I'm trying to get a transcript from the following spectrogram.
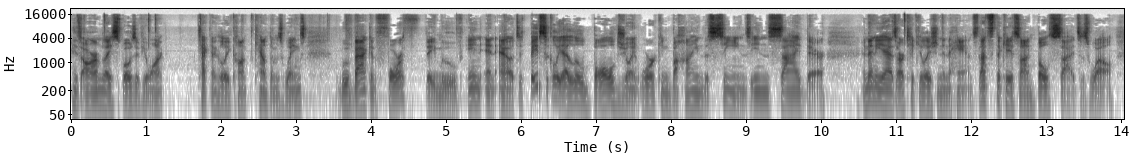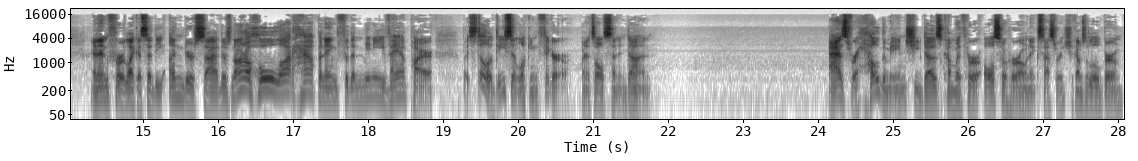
his arms, I suppose, if you want, technically count them as wings, move back and forth. They move in and out. It's basically a little ball joint working behind the scenes inside there. And then he has articulation in the hands. That's the case on both sides as well. And then for, like I said, the underside, there's not a whole lot happening for the mini vampire, but still a decent looking figure when it's all said and done. As for Helgamine, she does come with her also her own accessory. She comes with a little broom.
